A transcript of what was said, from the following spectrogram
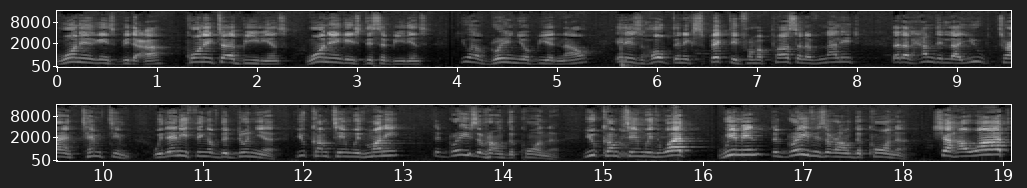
warning against bid'ah, calling to obedience, warning against disobedience. You have grey in your beard now. It is hoped and expected from a person of knowledge that Alhamdulillah you try and tempt him with anything of the dunya. You come to him with money, the grave's around the corner. You come to him with what? Women, the grave is around the corner. Shahawat,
